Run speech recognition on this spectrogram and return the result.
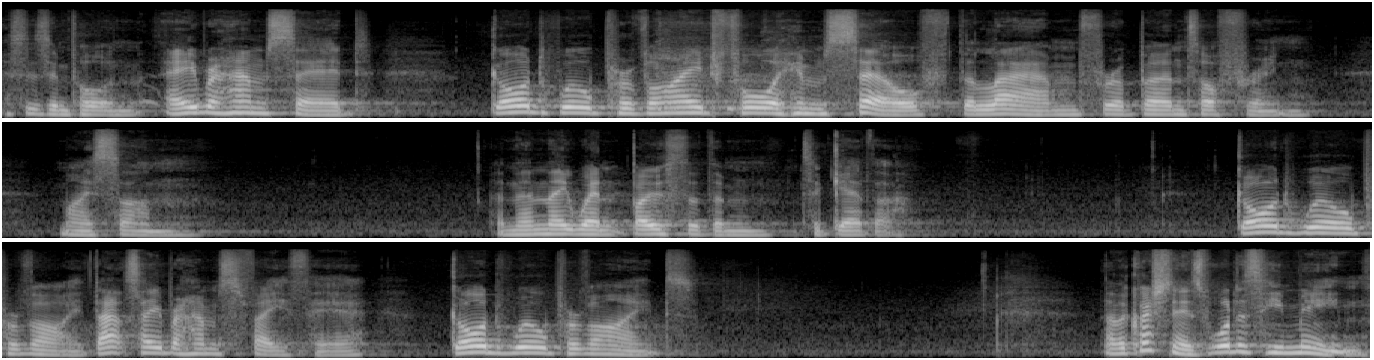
this is important. Abraham said, God will provide for himself the lamb for a burnt offering, my son. And then they went, both of them, together. God will provide. That's Abraham's faith here. God will provide. Now, the question is, what does he mean?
